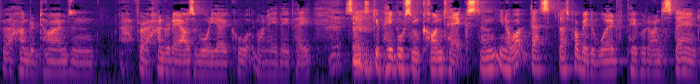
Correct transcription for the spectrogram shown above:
for a hundred times and for a hundred hours of audio caught one EVP. So to give people some context, and you know what, that's that's probably the word for people to understand.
